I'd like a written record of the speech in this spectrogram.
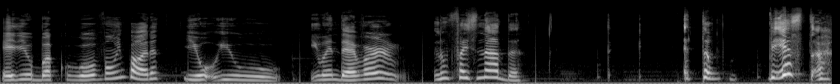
Ele e o Bakugou vão embora. E o, e o, e o Endeavor não faz nada. É tão besta.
